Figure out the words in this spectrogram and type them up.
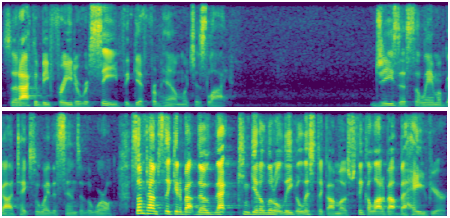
so that I can be free to receive the gift from him, which is life. Jesus, the Lamb of God, takes away the sins of the world. Sometimes thinking about, though, that can get a little legalistic almost. Think a lot about behavior.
